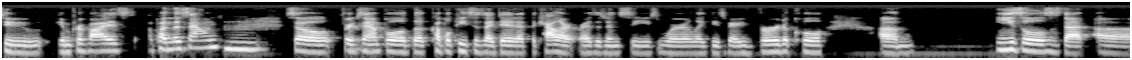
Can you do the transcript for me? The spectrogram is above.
to improvise upon the sound. Mm. So, for example, the couple pieces I did at the CalArt residencies were like these very vertical um, easels that uh,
